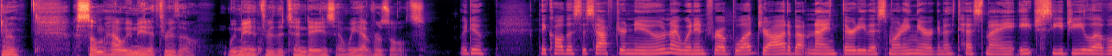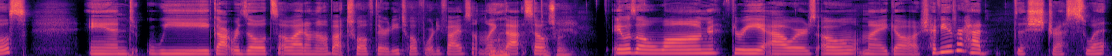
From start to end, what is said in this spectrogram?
Yeah. Somehow we made it through, though. We made it through the 10 days and we have results. We do. They called us this afternoon. I went in for a blood draw at about 9:30 this morning. They were going to test my HCG levels and we got results oh I don't know about 12:30, 12:45 something like that. So Mm-hmm. Right. It was a long three hours. Oh my gosh. Have you ever had the stress sweat?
